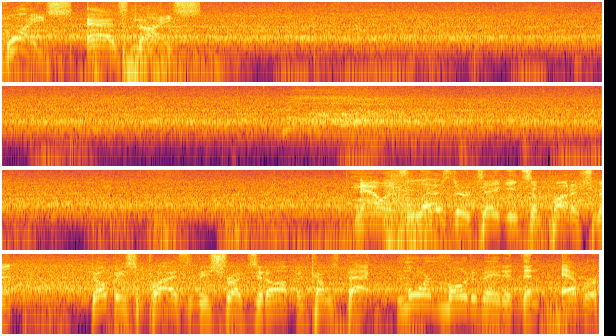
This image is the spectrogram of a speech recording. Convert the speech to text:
Twice as nice. Now it's Lesnar taking some punishment. Don't be surprised if he shrugs it off and comes back more motivated than ever.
